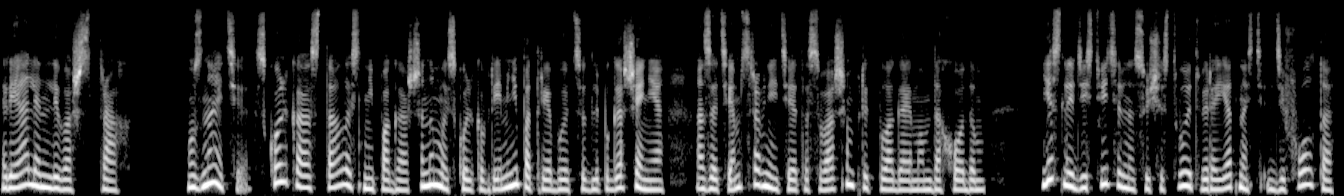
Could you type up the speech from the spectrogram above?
реален ли ваш страх. Узнайте, сколько осталось непогашенным и сколько времени потребуется для погашения, а затем сравните это с вашим предполагаемым доходом. Если действительно существует вероятность дефолта,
